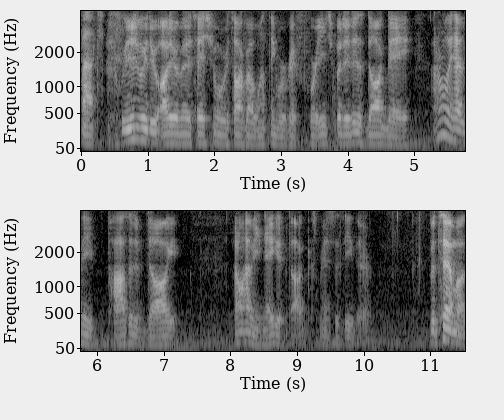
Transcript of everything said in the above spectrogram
Facts. We usually do audio meditation where we talk about one thing we're grateful for each, but it is Dog Day. I don't really have any positive dog. I don't have any negative dog experiences either. But Tim, uh,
